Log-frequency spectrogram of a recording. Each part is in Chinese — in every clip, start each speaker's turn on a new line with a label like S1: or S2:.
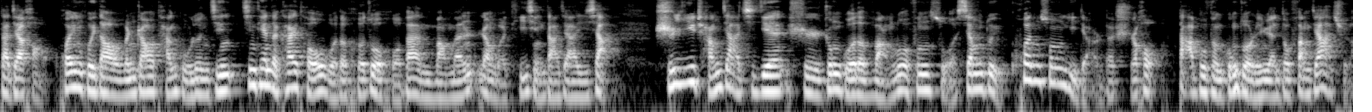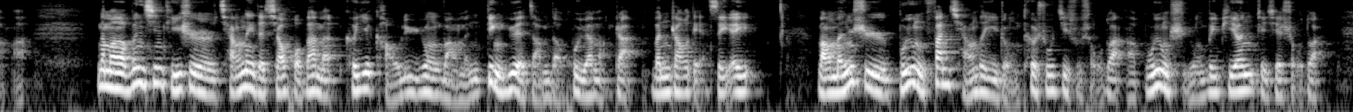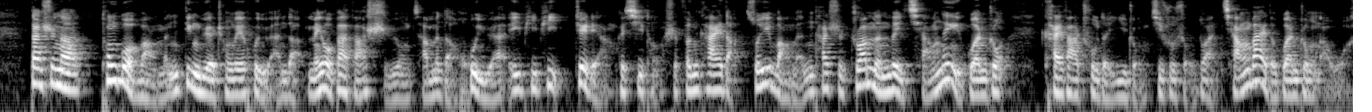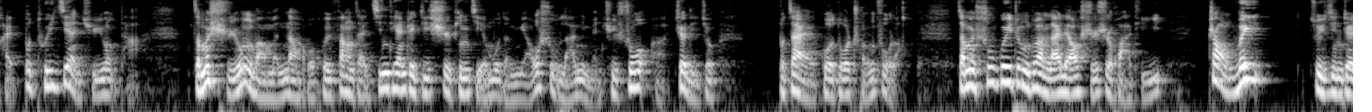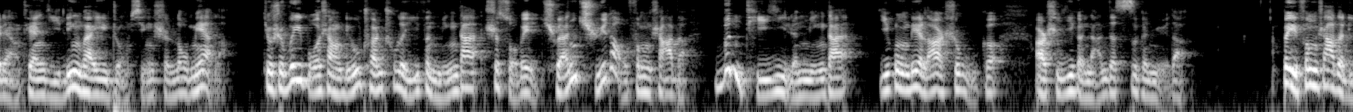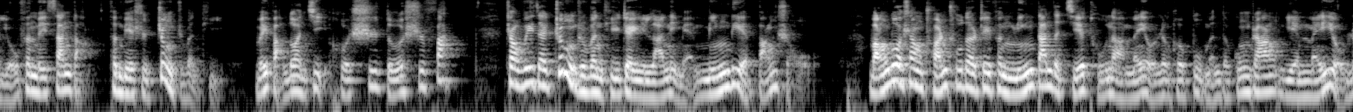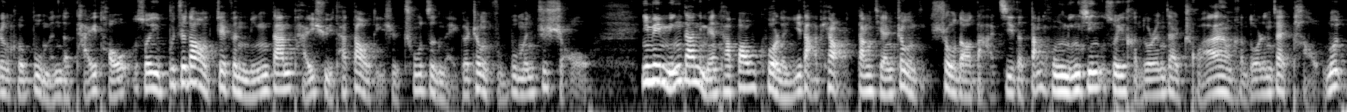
S1: 大家好，欢迎回到文昭谈古论今。今天的开头，我的合作伙伴网门让我提醒大家一下：十一长假期间是中国的网络封锁相对宽松一点的时候，大部分工作人员都放假去了啊。那么温馨提示，墙内的小伙伴们可以考虑用网门订阅咱们的会员网站文昭点 ca。网门是不用翻墙的一种特殊技术手段啊，不用使用 VPN 这些手段。但是呢，通过网门订阅成为会员的，没有办法使用咱们的会员 APP，这两个系统是分开的。所以网门它是专门为墙内观众开发出的一种技术手段，墙外的观众呢，我还不推荐去用它。怎么使用网门呢？我会放在今天这期视频节目的描述栏里面去说啊，这里就不再过多重复了。咱们书归正传，来聊时事话题。赵薇最近这两天以另外一种形式露面了。就是微博上流传出了一份名单，是所谓全渠道封杀的问题艺人名单，一共列了二十五个，二十一个男的，四个女的。被封杀的理由分为三档，分别是政治问题、违法乱纪和失德失范。赵薇在政治问题这一栏里面名列榜首。网络上传出的这份名单的截图呢，没有任何部门的公章，也没有任何部门的抬头，所以不知道这份名单排序它到底是出自哪个政府部门之手。因为名单里面它包括了一大票当前正受到打击的当红明星，所以很多人在传，很多人在讨论。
